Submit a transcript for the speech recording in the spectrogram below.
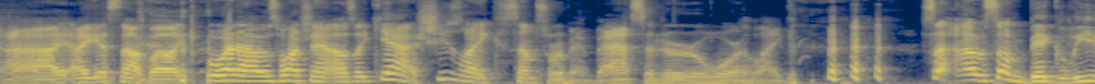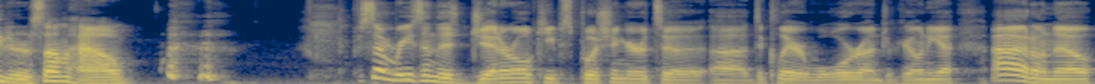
I, I guess not, but like when I was watching it, I was like, yeah, she's like some sort of ambassador or like some, some big leader somehow. For some reason, this general keeps pushing her to uh, declare war on Draconia. I don't know.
